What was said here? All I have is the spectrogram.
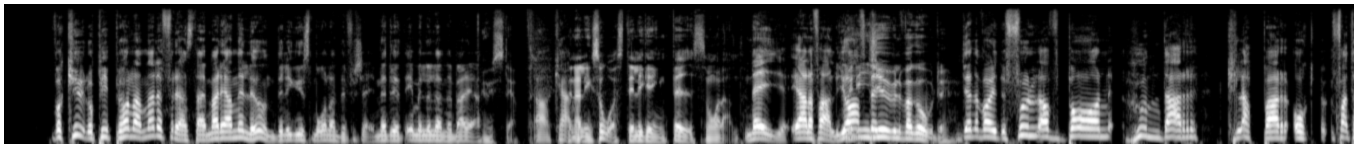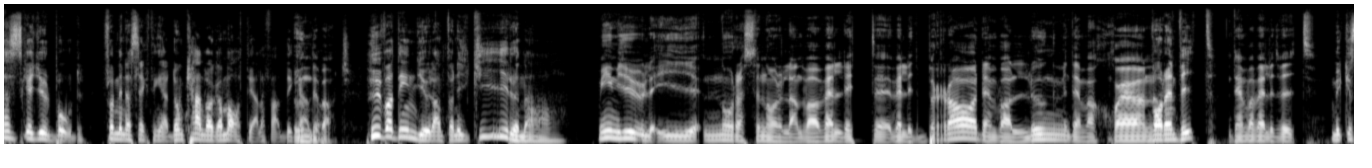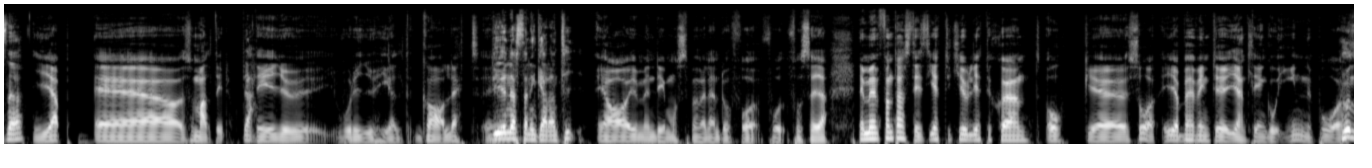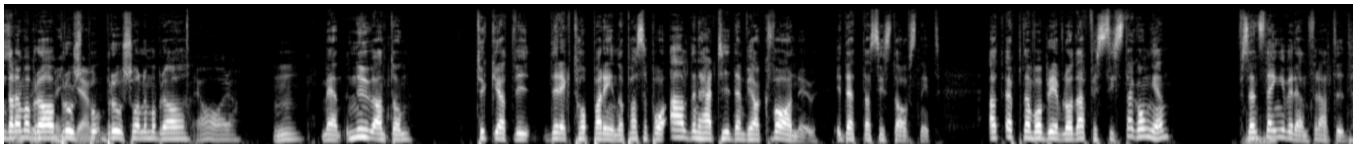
Vad kul, och Pippi har en annan referens där, Mariannelund, det ligger i Småland i och för sig, men du vet Emil i Lönneberga. Just det. Ja, kan. Men Alingsås, det ligger inte i Småland. Nej, i alla fall. Jag Men haft din en, jul var god. den har varit full av barn, hundar, klappar och fantastiska julbord från mina släktingar. De kan laga mat i alla fall, det kan de. Underbart. Hur var din jul Anton, i Kiruna? Min jul i norraste Norrland var väldigt, eh, väldigt bra, den var lugn, den var skön, Var den vit? den var väldigt vit. Mycket snö? Japp, eh, som alltid. Ja. Det är ju, vore ju helt galet. Det är ju Eh, nästan en garanti. Ja, men det måste man väl ändå få, få, få säga. Nej men fantastiskt, jättekul, jätteskönt och eh, så. Jag behöver inte egentligen gå in på Hundarna mår bra, brors, brorsonen mår bra. Ja, då. Mm. Men nu Anton, tycker jag att vi direkt hoppar in och passar på all den här tiden vi har kvar nu, i detta sista avsnitt, att öppna vår brevlåda för sista gången, för sen stänger vi den för alltid.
